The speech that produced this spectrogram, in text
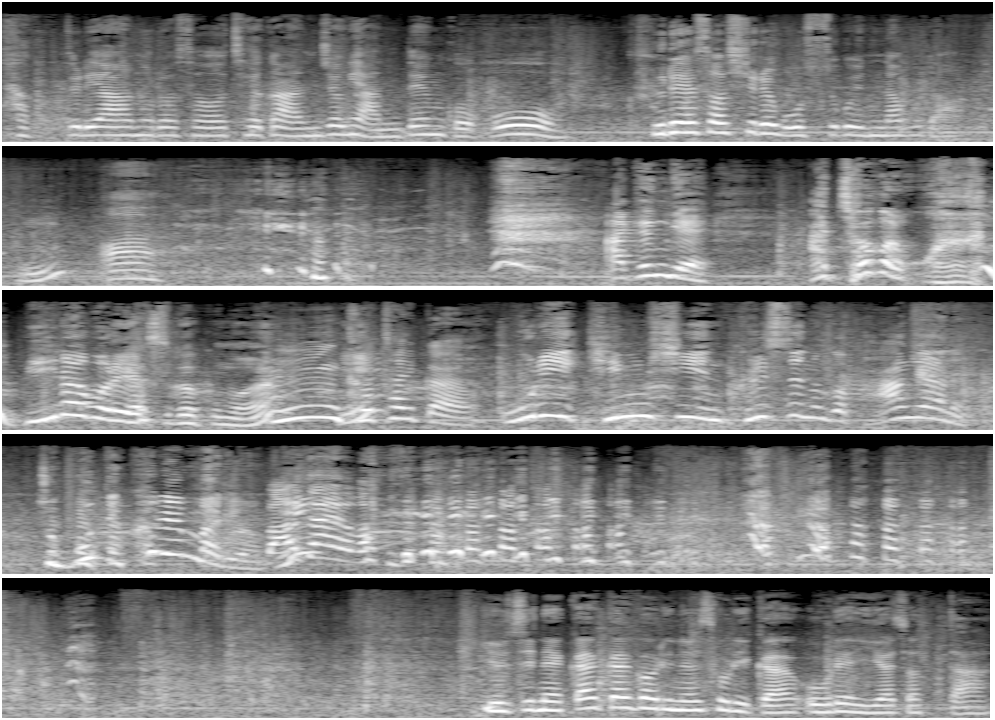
닭들이 안 울어서 제가 안정이 안 된 거고, 그래서 시를 못 쓰고 있나 보다. 응? 아, 아, 근게, 아, 저걸 확 밀어버려야 쓰겠구먼. 음, 그렇다니까요. 우리 김시인 글 쓰는 거 방해하는 저 못된 크렘 말이야. 맞아요, 맞아요. 유진의 깔깔거리는 소리가 오래 이어졌다.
